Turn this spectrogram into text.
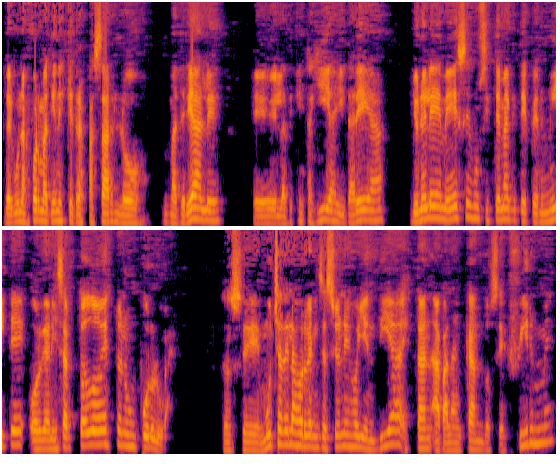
de alguna forma tienes que traspasar los materiales, eh, las distintas guías y tareas, y un LMS es un sistema que te permite organizar todo esto en un puro lugar. Entonces, muchas de las organizaciones hoy en día están apalancándose firme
